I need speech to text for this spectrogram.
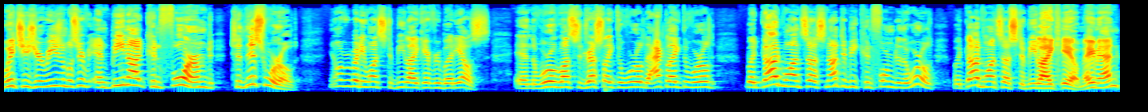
which is your reasonable service. And be not conformed to this world. You know, everybody wants to be like everybody else, and the world wants to dress like the world, act like the world. But God wants us not to be conformed to the world, but God wants us to be like Him. Amen?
